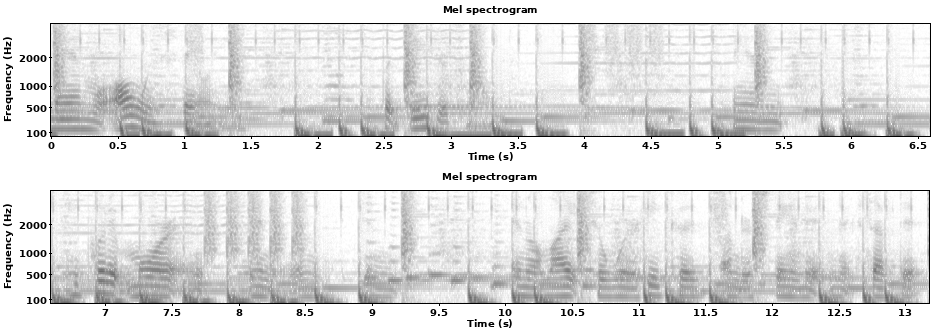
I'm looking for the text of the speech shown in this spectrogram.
man will always fail you, but Jesus won't. And he put it more light to where he could understand it and accept it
